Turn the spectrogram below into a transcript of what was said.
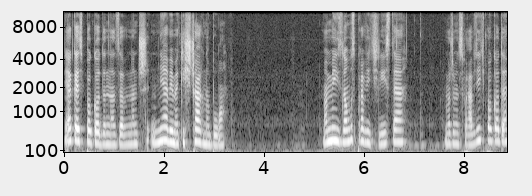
Jaka jest pogoda na zewnątrz? Nie wiem, jakieś czarno było. Mamy znowu sprawdzić listę. Możemy sprawdzić pogodę?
